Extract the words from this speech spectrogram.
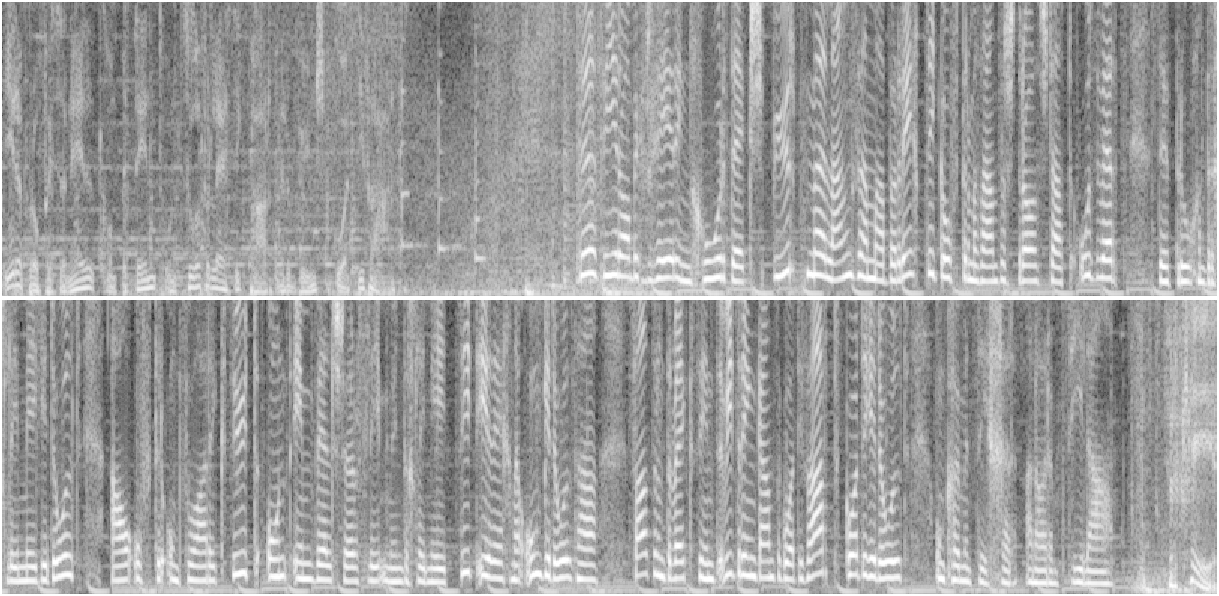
Ihre professionell, kompetent und zuverlässige Partner wünscht gute Fahrt. Der Feierabendverkehr in Chur den spürt man langsam, aber richtig auf der Masanzerstraße statt auswärts. Dort brauchen wir ein mehr Geduld. Auch auf der Umfahrung Süd und im Weltstörfli müsst ihr ein mehr Zeit einrechnen und Geduld haben. Falls ihr unterwegs sind, weiterhin ganz gute Fahrt, gute Geduld und kommen sicher an eurem Ziel an. Verkehr.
